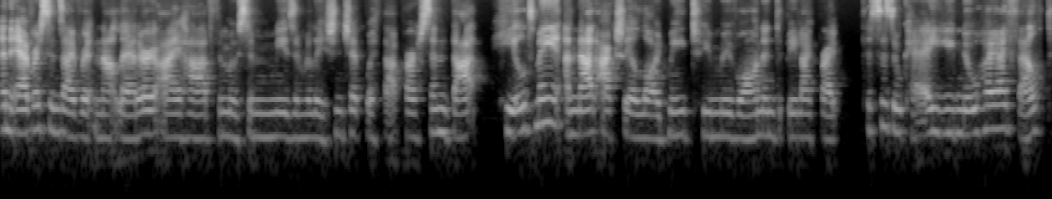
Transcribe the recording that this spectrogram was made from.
and ever since I've written that letter, I have the most amazing relationship with that person that healed me. And that actually allowed me to move on and to be like, right, this is okay. You know how I felt,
